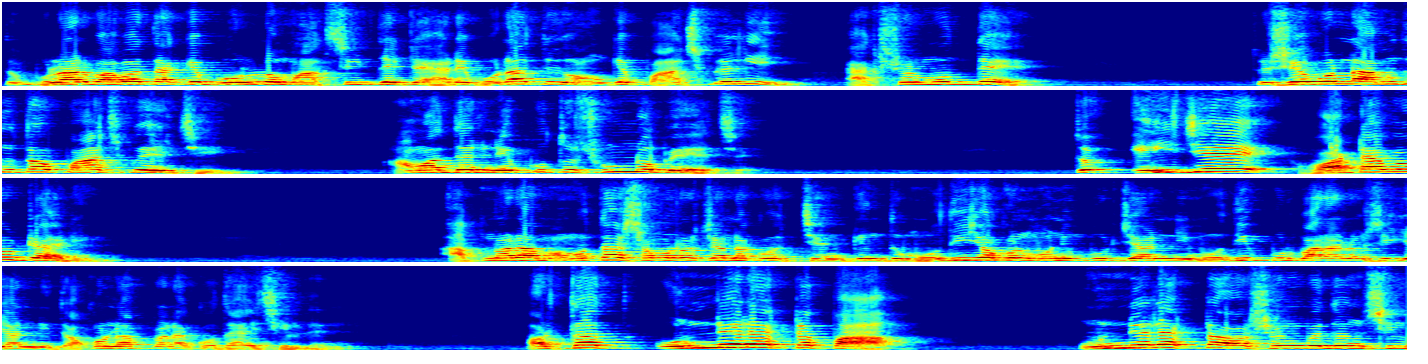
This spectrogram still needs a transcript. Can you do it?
তো ভোলার বাবা তাকে বলল মার্কশিট দেখে হ্যাঁ ভোলা, তুই অঙ্কে পাঁচ পেলি একশোর মধ্যে? তো সে বলল, আমি তো তাও পাঁচ পেয়েছি। আমাদের নেপু তো শূন্য পেয়েছে। তো এই যে হোয়াট অ্যাবাউটারি আপনারা মমতার সমালোচনা করছেন, কিন্তু মোদি যখন মণিপুর যাননি, মোদিপুর বারাণসী যাননি, তখন আপনারা কোথায় ছিলেন? অর্থাৎ অন্যের একটা পাপ, অন্যের একটা অসংবেদনশীল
